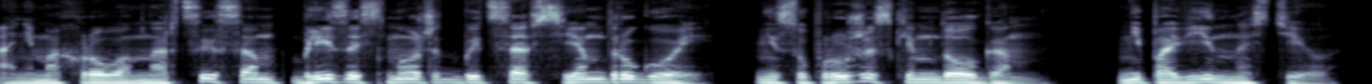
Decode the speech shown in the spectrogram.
а не махровым нарциссом, близость может быть совсем другой, не супружеским долгом, не повинностью,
